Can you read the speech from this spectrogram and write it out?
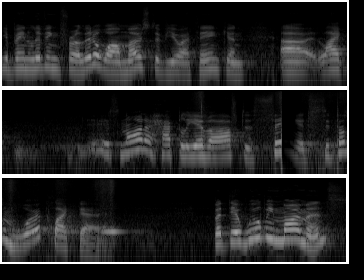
you've been living for a little while, most of you, I think, and uh, like, it's not a happily ever after thing. It's, it doesn't work like that. But there will be moments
